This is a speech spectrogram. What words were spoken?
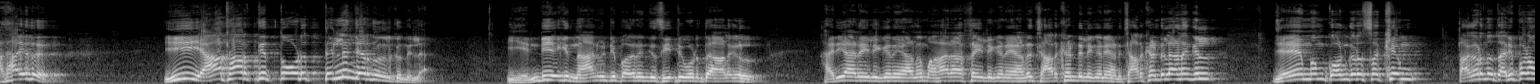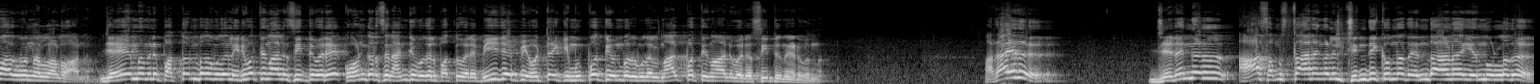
അതായത് ഈ യാഥാർത്ഥ്യത്തോട് തെല്ലും ചേർന്ന് നിൽക്കുന്നില്ല. എൻ ഡി എക്ക് നാനൂറ്റി പതിനഞ്ച് സീറ്റ് കൊടുത്ത ആളുകൾ ഹരിയാനയിൽ ഇങ്ങനെയാണ് മഹാരാഷ്ട്രയിൽ ഇങ്ങനെയാണ് ജാർഖണ്ഡിൽ ഇങ്ങനെയാണ്. ജാർഖണ്ഡിലാണെങ്കിൽ ജെ എം എം കോൺഗ്രസ് സഖ്യം തകർന്ന് തരിപ്പണമാകുമെന്നുള്ളതാണ്. ജെ എം എമ്മിന് പത്തൊൻപത് മുതൽ ഇരുപത്തിനാല് സീറ്റ് വരെ കോൺഗ്രസിന് അഞ്ച് മുതൽ പത്ത് വരെ ബി ജെ പി ഒറ്റയ്ക്ക് മുപ്പത്തി ഒൻപത് മുതൽ നാൽപ്പത്തിനാല് വരെ സീറ്റ് നേടുമെന്ന്. അതായത് ജനങ്ങൾ ആ സംസ്ഥാനങ്ങളിൽ ചിന്തിക്കുന്നത് എന്താണ് എന്നുള്ളത്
